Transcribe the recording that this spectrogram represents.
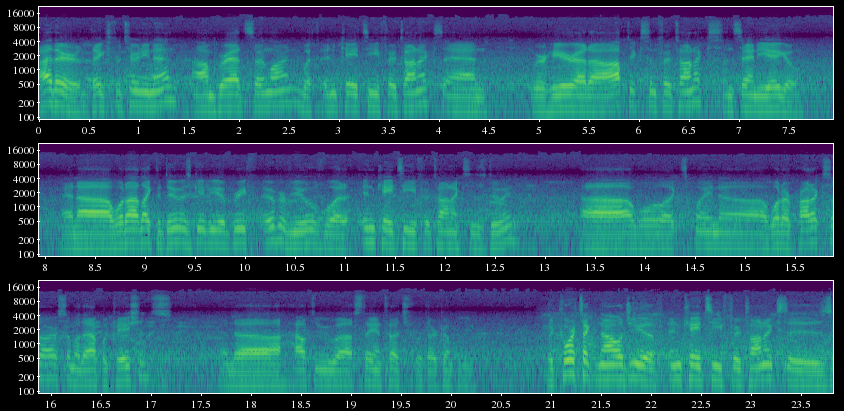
Hi there, thanks for tuning in. I'm Brad Sohnlein with NKT Photonics, and we're here at uh, Optics and Photonics in San Diego. And uh, what I'd like to do is give you a brief overview of what NKT Photonics is doing. Uh, we'll explain uh, what our products are, some of the applications, and uh, how to uh, stay in touch with our company. The core technology of NKT Photonics is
